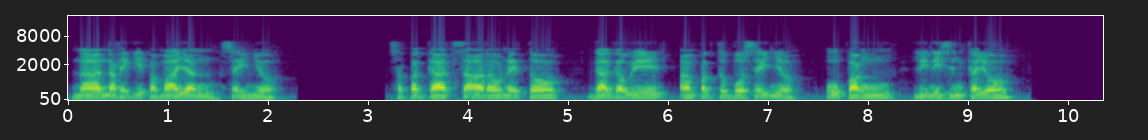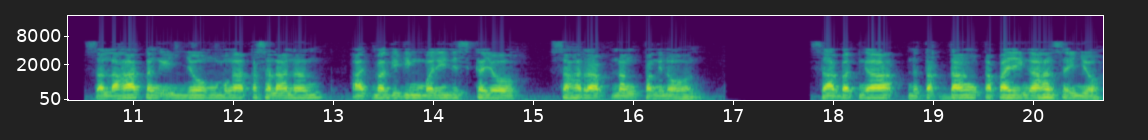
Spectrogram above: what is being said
na nakikipamayan sa inyo. Sapagkat sa araw na ito, gagawin ang pagtubo sa inyo, upang linisin kayo sa lahat ng inyong mga kasalanan at magiging malinis kayo sa harap ng Panginoon. Sabat nga natakdang kapahingahan sa inyo,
